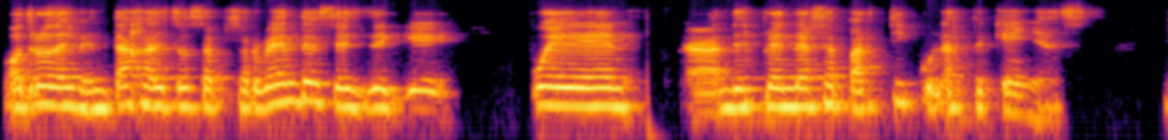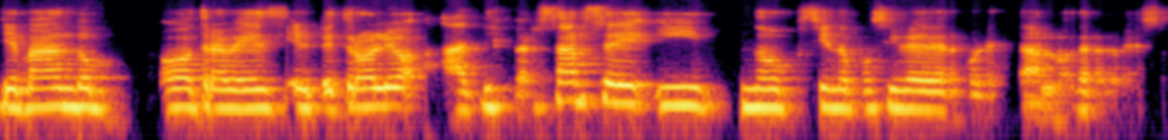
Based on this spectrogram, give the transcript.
Otra desventaja de estos absorbentes es de que pueden uh, desprenderse partículas pequeñas, llevando otra vez el petróleo a dispersarse y no siendo posible de recolectarlo de regreso.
